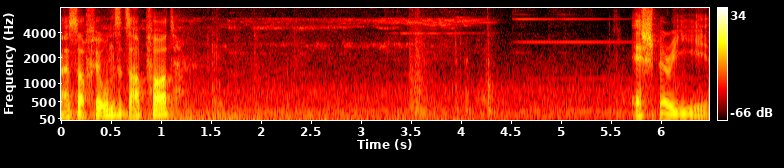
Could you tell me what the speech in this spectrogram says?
heißt auch für uns jetzt Abfahrt. Ashbury.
